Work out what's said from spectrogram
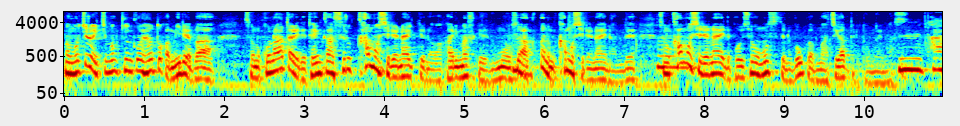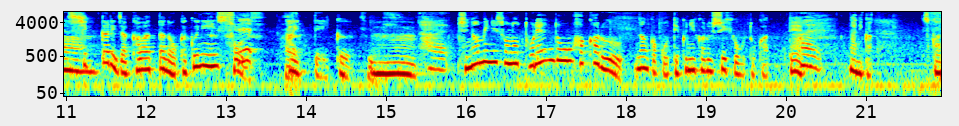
まあ、もちろん一目均衡表とか見ればそのこの辺りで転換するかもしれないっていうのは分かりますけれどもそれはあくまでもかもしれないなんでそのかもしれないでポジションを持つっていうのは僕は間違ってると思います、うん。しっかりじゃあ変わったのを確認してそうです。はい。入っていく、はい。ちなみにそのトレンドを測るなんかこうテクニカル指標とかってはい。何か使っ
